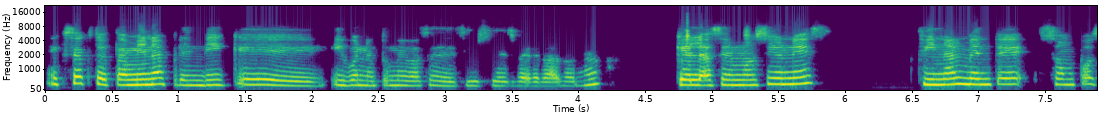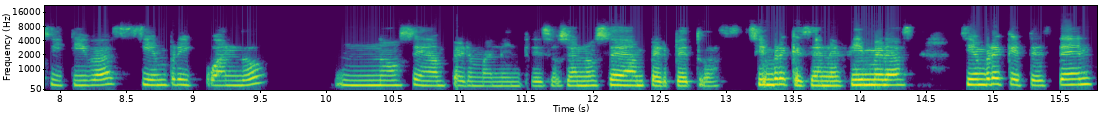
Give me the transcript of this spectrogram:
Exacto, también aprendí que, y bueno, tú me vas a decir si es verdad o no, que las emociones finalmente son positivas siempre y cuando no sean permanentes, o sea, no sean perpetuas, siempre que sean efímeras, siempre que te estén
